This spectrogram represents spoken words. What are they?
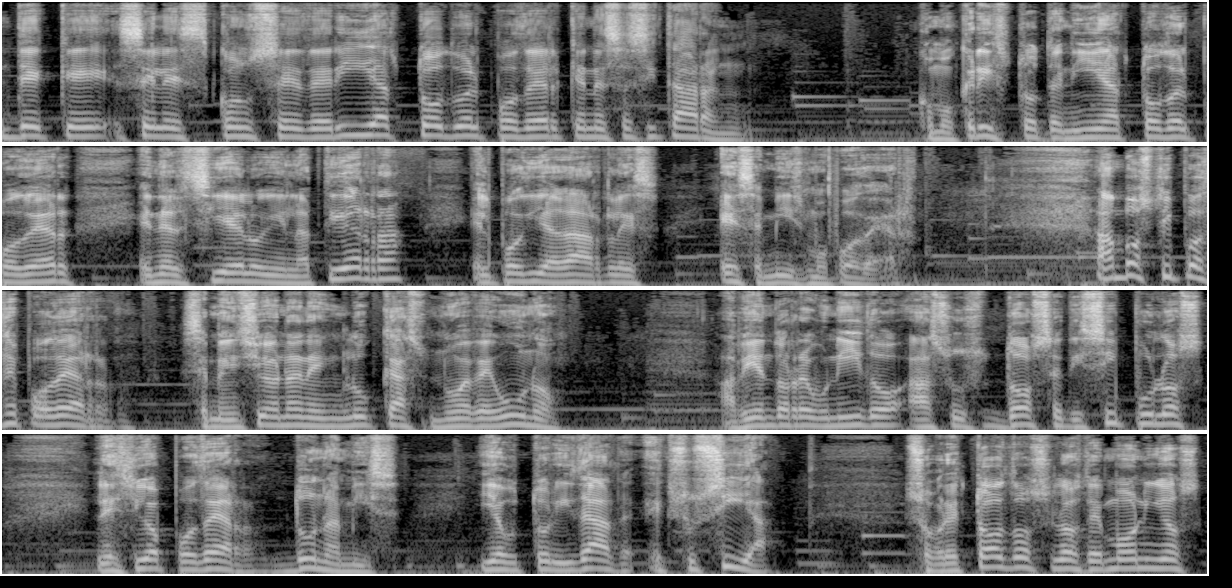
de que se les concedería todo el poder que necesitaran. Como Cristo tenía todo el poder en el cielo y en la tierra, Él podía darles ese mismo poder. Ambos tipos de poder se mencionan en Lucas 9.1. Habiendo reunido a sus doce discípulos, les dio poder, dunamis, y autoridad, exusía, sobre todos los demonios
